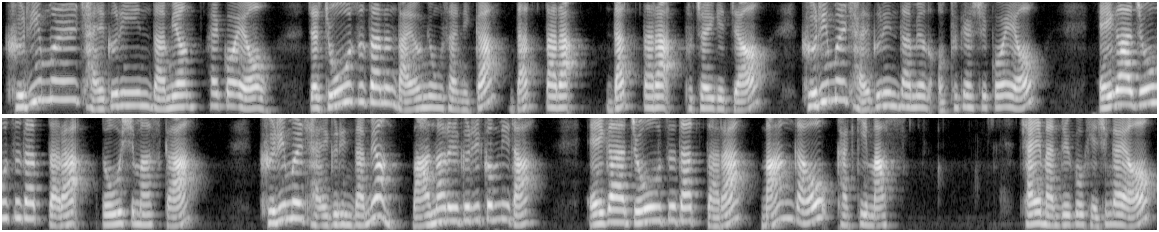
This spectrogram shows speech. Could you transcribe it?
그림을 잘 그린다면 할 거예요. 자, 좋으다는 나용용사니까 낫따라, 낫따라 붙여야겠죠. 그림을 잘 그린다면 어떻게 하실 거예요? 애가 좋으다 따라 노시마스까? 그림을 잘 그린다면 만화를 그릴 겁니다. 애가 좋으다 따라 망가오 가키마스. 잘 만들고 계신가요?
